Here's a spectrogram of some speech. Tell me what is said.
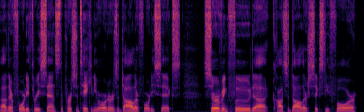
uh, they're 43 cents. The person taking your order is a dollar 46. Serving food uh, costs a dollar 64.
